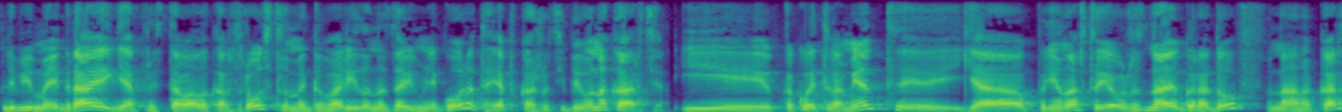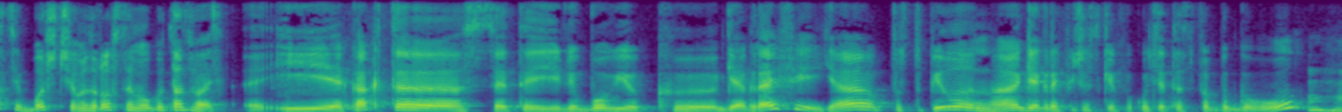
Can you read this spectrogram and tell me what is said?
любимая игра, и я приставала ко взрослым и говорила, назови мне город, а я покажу тебе его на карте карте. И в какой-то момент э, я поняла, что я уже знаю городов на карте больше, чем взрослые могут назвать. И как-то с этой любовью к географии я поступила на географический факультет СПБГУ. Угу.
